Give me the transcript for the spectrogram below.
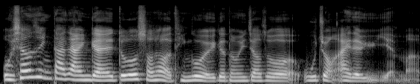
我相信大家应该多多少少有听过有一个东西叫做五种爱的语言嘛。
